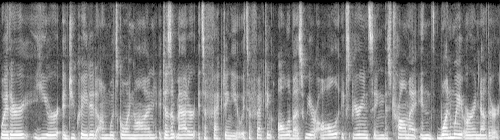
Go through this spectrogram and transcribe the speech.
whether you're educated on what's going on, it doesn't matter. It's affecting you. It's affecting all of us. We are all experiencing this trauma in one way or another.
